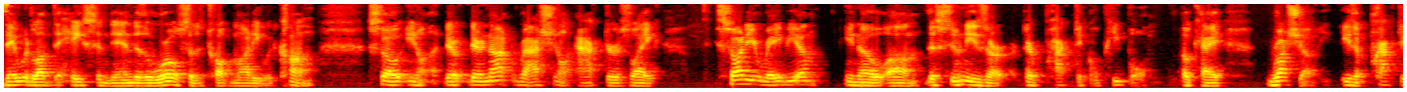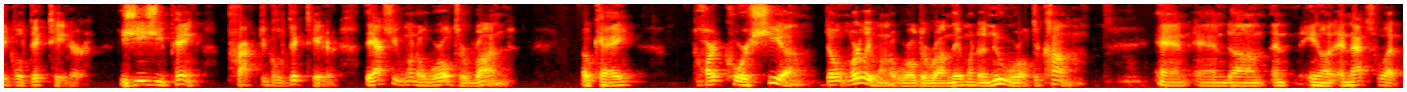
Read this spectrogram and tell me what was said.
they would love to hasten the end of the world so the 12th Mahdi would come. So you know, they're they're not rational actors like Saudi Arabia. You know, um, the Sunnis are they're practical people. Okay, Russia, he's a practical dictator. Xi Jinping, practical dictator. They actually want a world to run. Okay. Hardcore Shia don't really want a world to run. They want a new world to come. And, and, um, and, you know, and that's what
